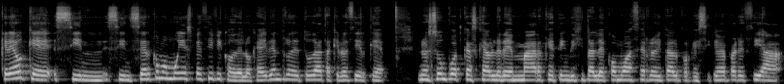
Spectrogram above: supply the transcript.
creo que sin, sin, ser como muy específico de lo que hay dentro de tu data, quiero decir que no es un podcast que hable de marketing digital, de cómo hacerlo y tal, porque sí que me parecía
